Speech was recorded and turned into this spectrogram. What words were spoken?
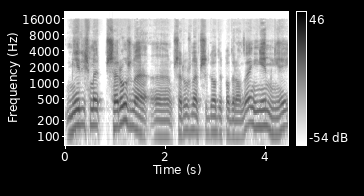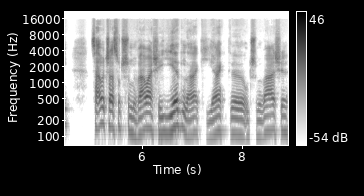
mieliśmy przeróżne, e, przeróżne przygody po drodze, niemniej cały czas utrzymywała się jednak, jak utrzymywała się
